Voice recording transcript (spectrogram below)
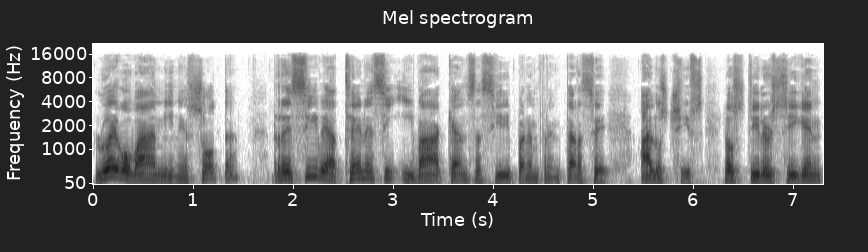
luego va a Minnesota, recibe a Tennessee y va a Kansas City para enfrentarse a los Chiefs. Los Steelers siguen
